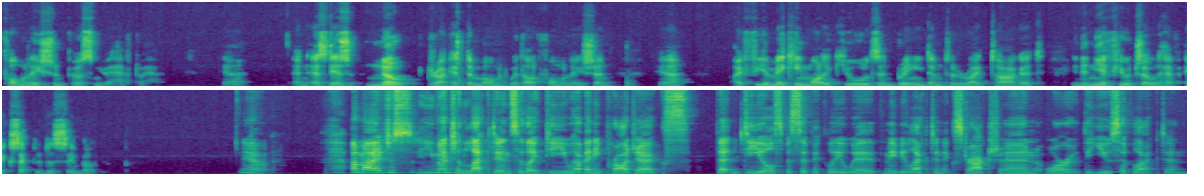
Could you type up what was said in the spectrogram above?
formulation person you have to have. Yeah. And as there's no drug at the moment without formulation, yeah, I fear making molecules and bringing them to the right target in the near future will have exactly the same value. Yeah. Um, I just you mentioned lectin, so like, do you have any projects that deal specifically with maybe lectin extraction or the use of lectin?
